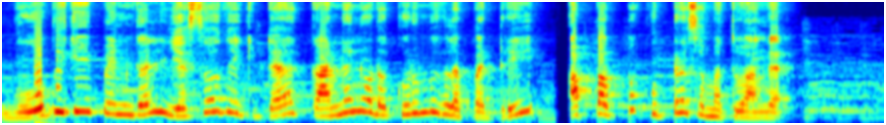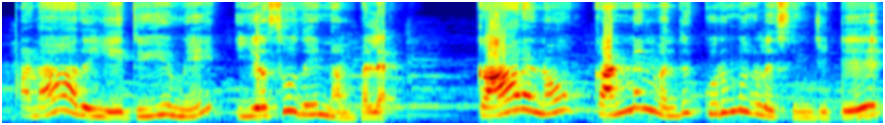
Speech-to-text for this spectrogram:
கோபிகை பெண்கள் யசோதை கிட்ட கண்ணனோட குறும்புகளை பற்றி அப்பப்ப குற்றம் சுமத்துவாங்க. ஆனா அதை எதையுமே யசோதை நம்பல. காரணம் கண்ணன் வந்து குறும்புகளை செஞ்சுட்டு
